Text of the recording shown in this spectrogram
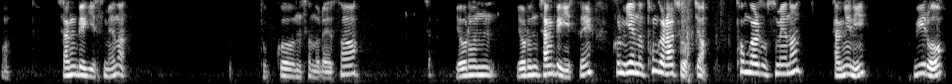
어, 장벽이 있으면은 두꺼운 선으로 해서 자, 요런 요런 장벽이 있어요. 그럼 얘는 통과를 할 수가 없죠. 통과할 수 없으면은 당연히 위로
